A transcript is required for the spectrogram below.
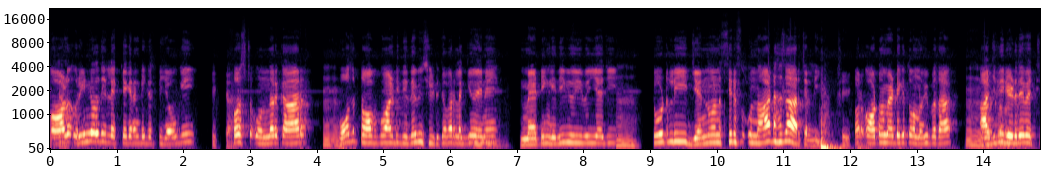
올 ਓਰੀਜਨਲ ਦੀ ਲਿਖ ਕੇ ਗਾਰੰਟੀ ਦਿੱਤੀ ਜਾਊਗੀ। ਠੀਕ ਹੈ। ਫਸਟ ਓਨਰ ਕਾਰ ਬਹੁਤ ਟੌਪ ਕੁਆਲਿਟੀ ਦੇ ਇਹਦੇ ਵੀ ਸੀਟ ਕਵਰ ਲੱਗੇ ਹੋਏ ਨੇ। ਮੈਟਿੰਗ ਇਹਦੀ ਵੀ ਹੋਈ ਹੋਈ ਹੈ ਜੀ ਟੋਟਲੀ ਜੈਨੂਇਨ ਸਿਰਫ 59000 ਚੱਲੀ ਹੈ। ਔਰ ਆਟੋਮੈਟਿਕ ਤੁਹਾਨੂੰ ਵੀ ਪਤਾ ਅੱਜ ਦੀ ਰੇਟ ਦੇ ਵਿੱਚ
